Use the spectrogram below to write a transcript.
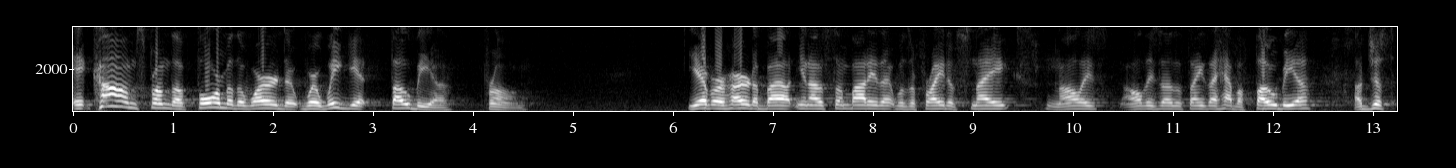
it comes from the form of the word that, where we get phobia from. You ever heard about, you know, somebody that was afraid of snakes and all these, all these other things? They have a phobia of just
